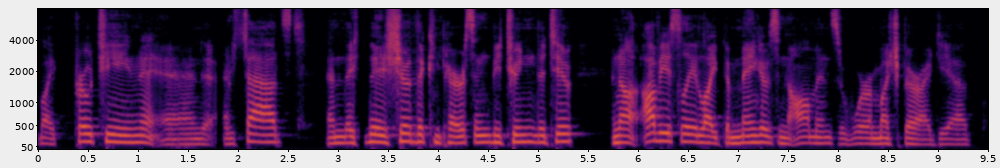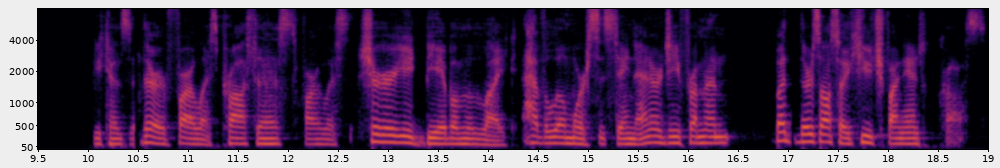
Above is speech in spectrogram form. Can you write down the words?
like protein and, and fats, and they they showed the comparison between the two. And uh, obviously, like the mangoes and almonds were a much better idea because they're far less processed, far less sugar. You'd be able to like have a little more sustained energy from them. But there's also a huge financial cost.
